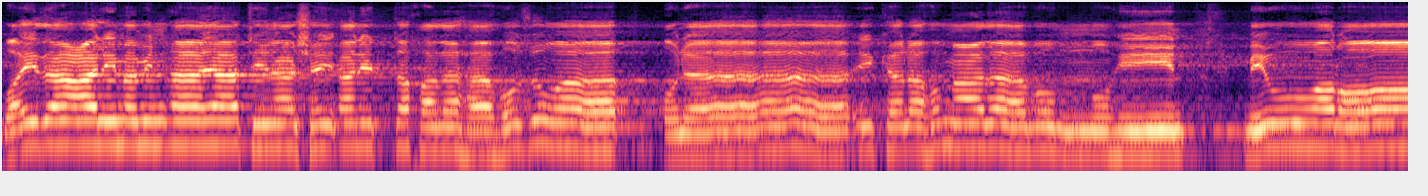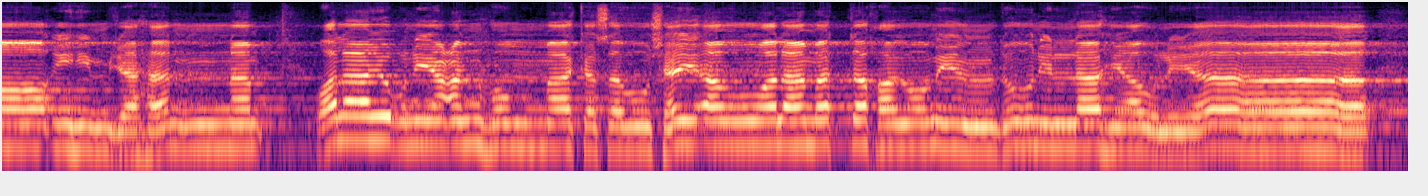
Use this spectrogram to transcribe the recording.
وإذا علم من آياتنا شيئا اتخذها هزوا أولئك لهم عذاب مهين. من ورائهم جهنم. ولا يغني عنهم ما كسبوا شيئا ولا ما اتخذوا من دون الله أولياء.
